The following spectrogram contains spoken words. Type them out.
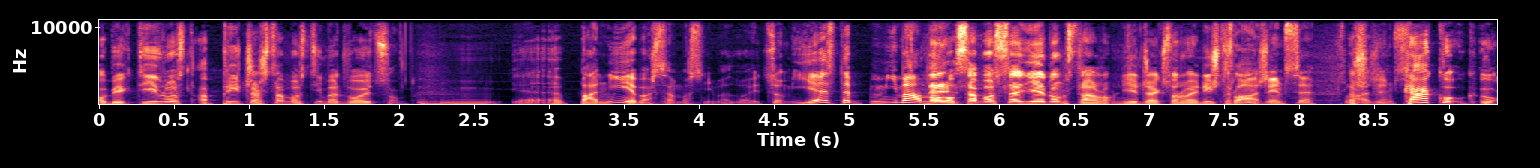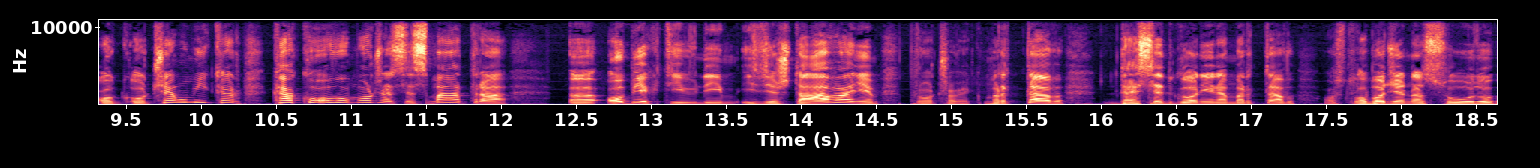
objektivnost, a pričaš samo s njima dvojicom? Pa nije baš samo s njima dvojicom. Jeste, ima malo... Ne, samo sa jednom stranom, nije Jacksonove ništa. Slažem se, slažem se. Kako, o, o čemu mi kažu, kako ovo može se smatra E, objektivnim izvještavanjem, pro čovjek mrtav, deset godina mrtav, oslobođen na sudu,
